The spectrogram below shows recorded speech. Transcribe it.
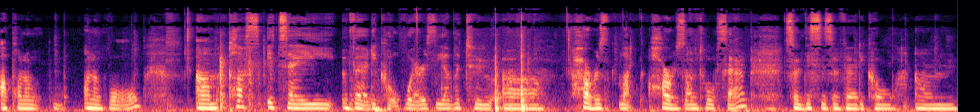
up on a on a wall. Um, plus, it's a vertical, whereas the other two are horiz like horizontal set. So this is a vertical. Um,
